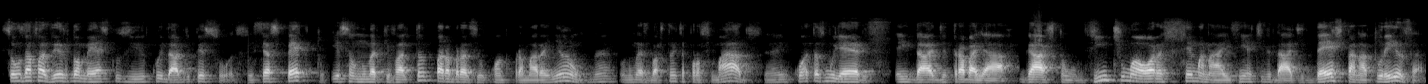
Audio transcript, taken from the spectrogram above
São os afazeres domésticos e cuidado de pessoas. Nesse aspecto, esse é um número que vale tanto para o Brasil quanto para Maranhão, né? um número números bastante aproximados, né, enquanto as mulheres em idade de trabalhar gastam 21 horas semanais em atividade desta natureza,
